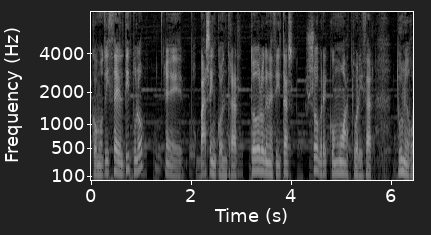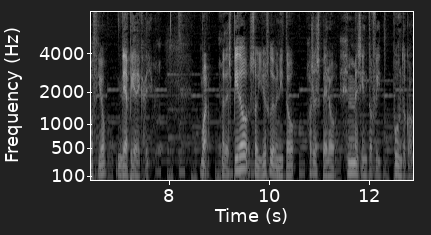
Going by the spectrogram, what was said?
Como dice el título, eh, vas a encontrar todo lo que necesitas sobre cómo actualizar tu negocio de a pie de calle. Bueno, me despido, soy Josu de Benito, os espero en mesientofit.com.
